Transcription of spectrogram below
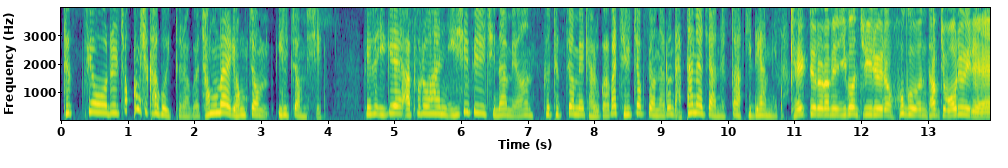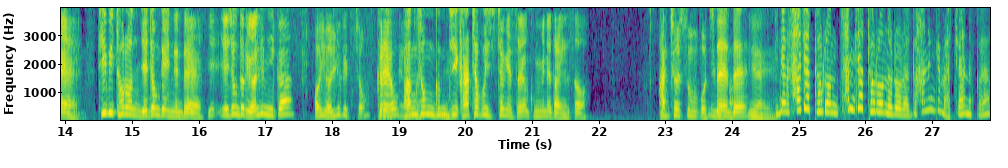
득표를 조금씩 하고 있더라고요. 정말 0.1점씩. 그래서 이게 앞으로 한 20일 지나면 그 득점의 결과가 질적 변화로 나타나지 않을까 기대합니다. 계획대로라면 이번 주 일요일 혹은 다음 주 월요일에 TV 토론 예정돼 있는데 예정대로 열립니까? 어 열리겠죠. 그래요? 네, 방송 네. 금지 네. 가처분 신청했어요 국민의당에서. 안철수 후보 측에서. 네, 네. 예, 예. 그냥 사자 토론, 삼자 토론으로라도 하는 게 맞지 않을까요?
